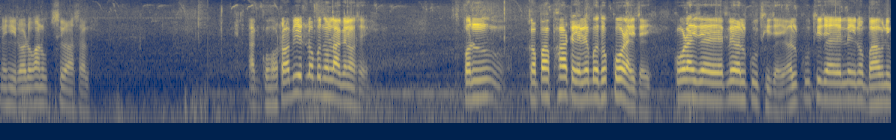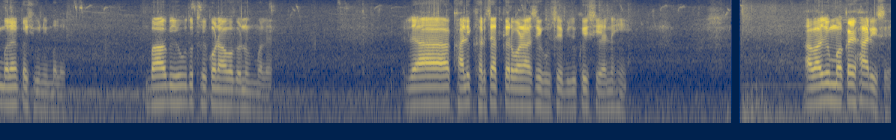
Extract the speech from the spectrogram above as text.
નહીં, રડવાનું જ છે આ સાલ આ ઘોટો બી એટલો બધો લાગેલો છે, પણ કપા ફાટે એટલે બધો કોળાઈ જાય. કોળાઈ જાય એટલે હલકું થઈ જાય. હલકું થઈ જાય એટલે એનો ભાવ નહીં મળે કશું નહીં મળે. ભાવ બી એવું તો ઠેકોણા વગરનું જ મળે. એટલે આ ખાલી ખર્ચા જ કરવાના છે છે બીજું કંઈ છે નહીં. આ બાજુ મકાઈ સારી છે.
